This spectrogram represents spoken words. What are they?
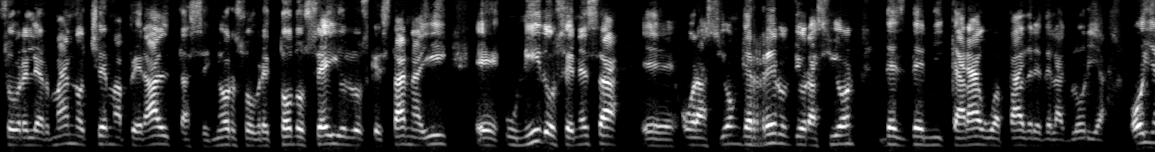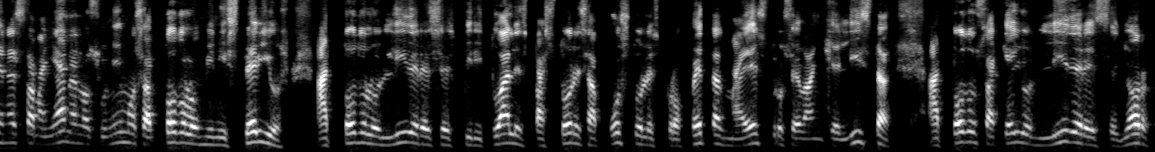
sobre el hermano Chema Peralta, Señor, sobre todos ellos los que están ahí eh, unidos en esa eh, oración, guerreros de oración desde Nicaragua, Padre de la Gloria. Hoy en esta mañana nos unimos a todos los ministerios, a todos los líderes espirituales, pastores, apóstoles, profetas, maestros, evangelistas, a todos aquellos líderes, Señor,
